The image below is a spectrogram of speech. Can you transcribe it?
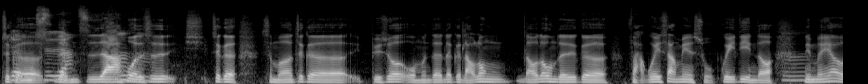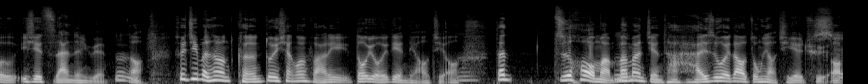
这个人资啊，或者是这个什么这个，比如说我们的那个劳动劳动的这个法规上面所规定的，哦，你们要有一些治安人员哦，所以基本上可能对相关法律都有一点了解哦。但之后嘛，慢慢检查还是会到中小企业去哦，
